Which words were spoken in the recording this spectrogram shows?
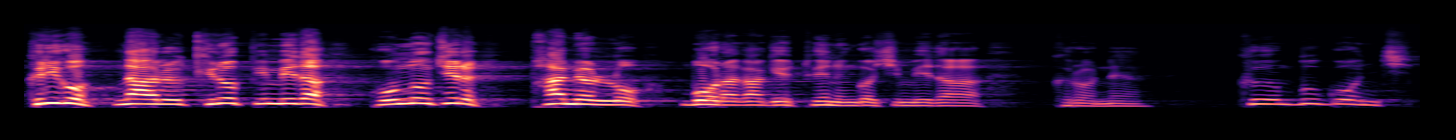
그리고 나를 괴롭힙니다. 공동체를 파멸로 몰아가게 되는 것입니다. 그러나 그 무거운 짐,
